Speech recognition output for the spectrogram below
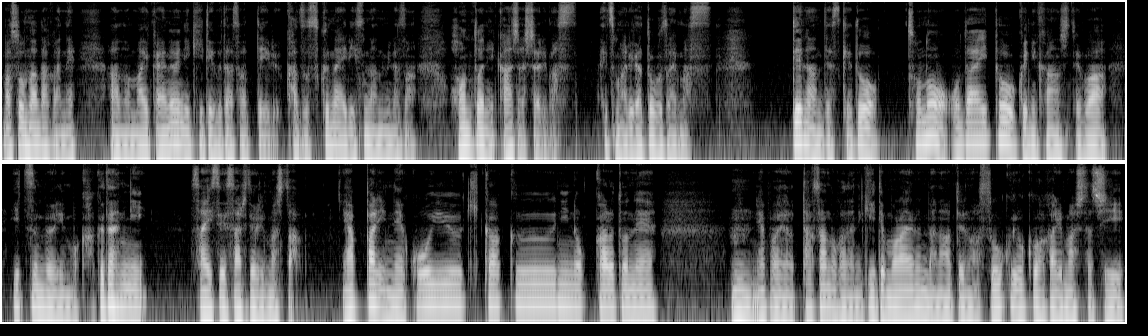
まあ、そんな中ねあの毎回のように聞いてくださっている数少ないリスナーの皆さん本当に感謝しております。いつもありがとうございます。でなんですけどそのお題トークに関してはいつもよりも格段に再生されておりました。やっぱりねこういう企画に乗っかるとねうん、やっぱりたくさんの方に聞いてもらえるんだなっていうのはすごくよく分かりましたし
